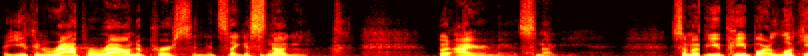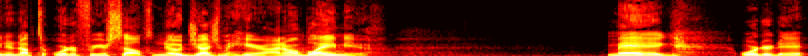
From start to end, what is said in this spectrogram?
that you can wrap around a person. It's like a snuggie, but Iron Man snuggie. Some of you people are looking it up to order for yourselves. No judgment here. I don't blame you. Meg ordered it,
